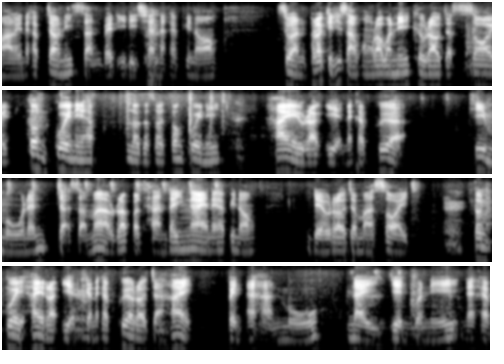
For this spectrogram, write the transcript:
มาเลยนะครับ เจ้านิสสันเบสอีดิชันนะครับพี่น้อง ส่วนภารกิจที่ 3 ของเราวันนี้คือเราจะซอยต้นกล้วยนี้ครับ เราจะซอยต้นกล้วยนี้ให้ละเอียดนะครับ เพื่อที่หมูนั้นจะสามารถรับประทานได้ง่ายนะครับ พี่น้อง เดี๋ยวเราจะมาซอยต้นกล้วยให้ละเอียดกันนะครับ เพื่อเราจะให้เป็นอาหารหมู ในเย็นวันนี้นะครับ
